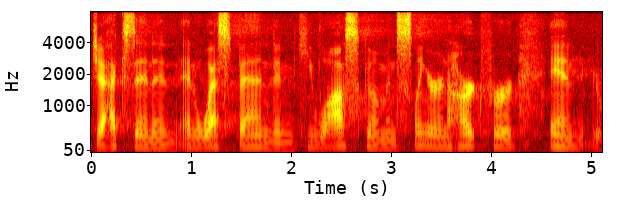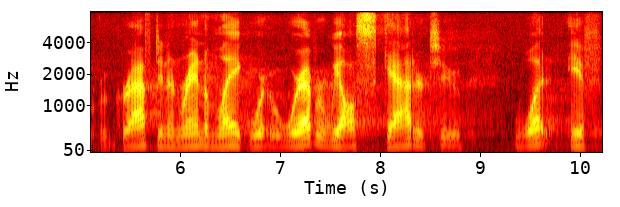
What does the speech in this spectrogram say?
Jackson and, and West Bend and Kewaskum and Slinger and Hartford and Grafton and Random Lake, where, wherever we all scatter to, what if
